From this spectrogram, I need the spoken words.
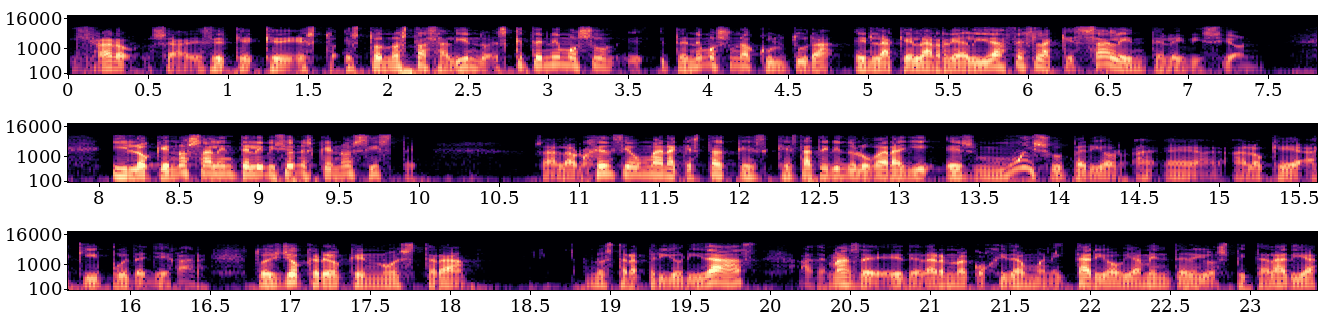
y claro, o sea, es decir, que, que esto, esto, no está saliendo. Es que tenemos, un, eh, tenemos una cultura en la que la realidad es la que sale en televisión. Y lo que no sale en televisión es que no existe. Sea, la urgencia humana que está, que, está teniendo lugar allí es muy superior a, eh, a, lo que aquí puede llegar. Entonces yo creo que nuestra, nuestra prioridad, además de, de, dar una acogida humanitaria, obviamente, y hospitalaria,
